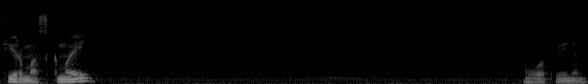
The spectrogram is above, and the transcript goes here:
Фирма Skmei. Вот, видим.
